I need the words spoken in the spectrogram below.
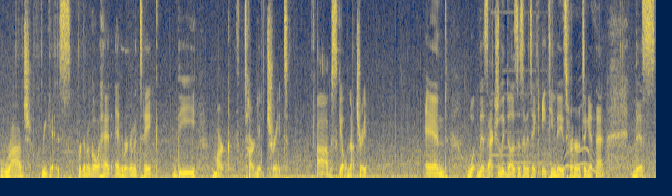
Rodriguez, we're going to go ahead and we're going to take the mark target trait. Uh, skill, not trait. And what this actually does is going to take 18 days for her to get that. This,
